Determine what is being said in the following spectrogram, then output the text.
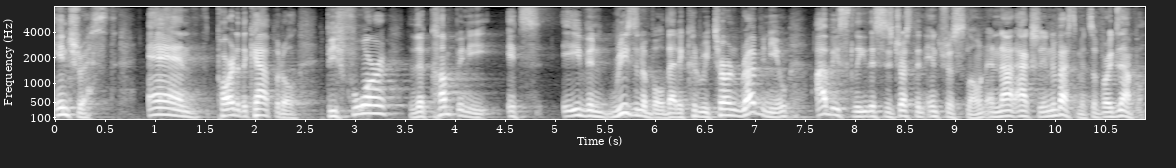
interest and part of the capital before the company it's even reasonable that it could return revenue, obviously this is just an interest loan and not actually an investment. So, for example,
